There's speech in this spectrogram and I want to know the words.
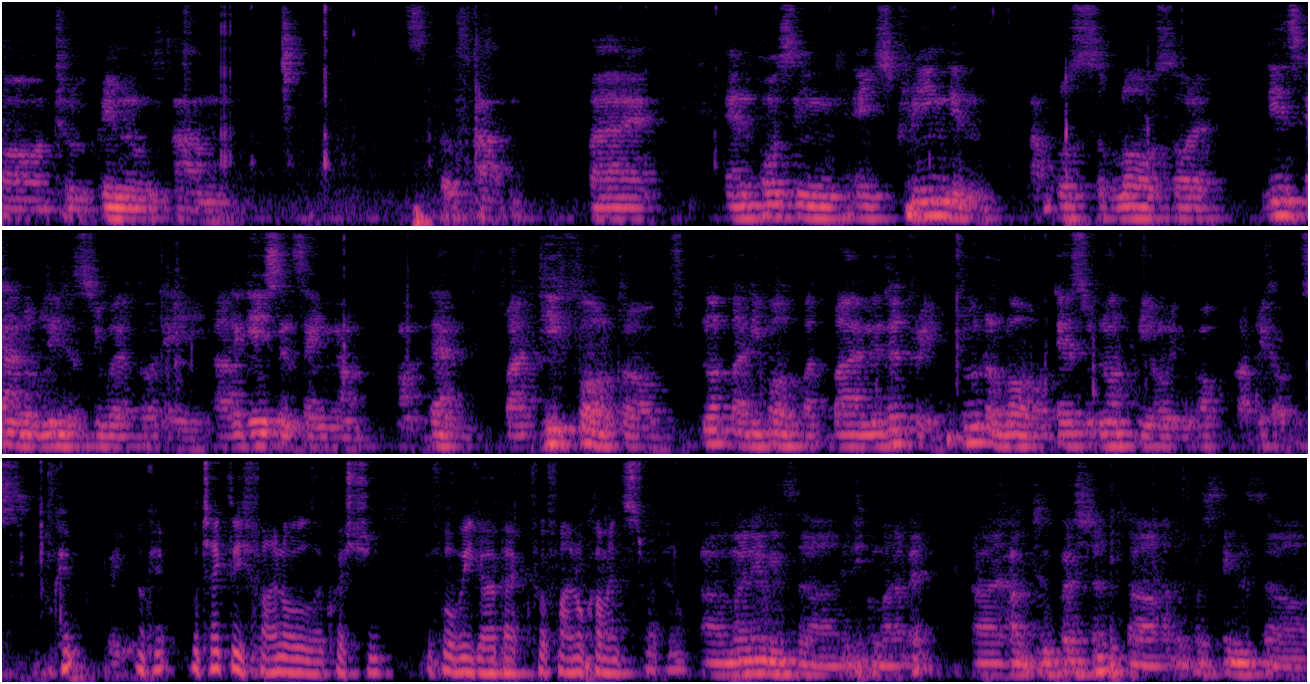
or to criminal um, uh, by enforcing a stringent uh, process of law so that these kind of leaders who have got a allegation saying on, on them by default or not by default but by mandatory to the law they should not be only public office. Okay. Okay. We'll take the final uh, question before we go back for final comments to our panel. Uh, my name is uh, Manabe. I have two questions. Uh, the first thing is uh,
